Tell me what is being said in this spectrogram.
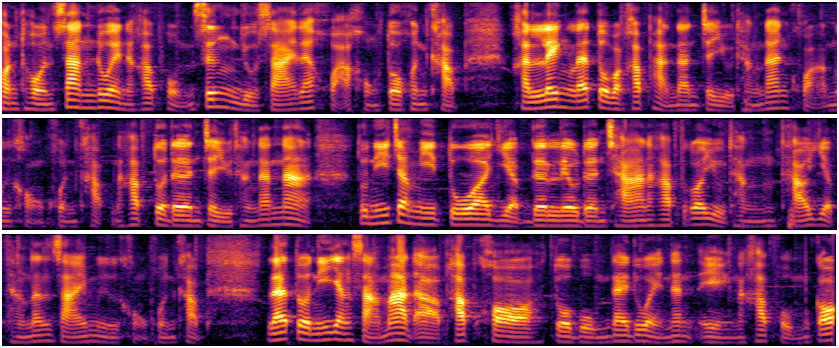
คอนโทรลสั้นด้วยนะครับผมซึ่งอยู่ซ้ายและขวาของตัวคนขับ คันเร่งและตัวบังคับผ่านดันจะอยู่ทางด้านขวามือของคนขับนะครับ ตัวเดินจะอยู่ทางด้านหน้า ตัวนี้จะมีตัวเหยียบเดินเร็วเดินช้านะครับ ก็อยู่ทางเท้าเหยียบทางด้านซ้ายมือของคนขับ และตัวนี้ยังสามารถอ่าพับคอตัวบุ๋มได้ด้วยนั่นเองนะครับผมก็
